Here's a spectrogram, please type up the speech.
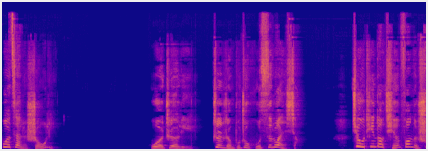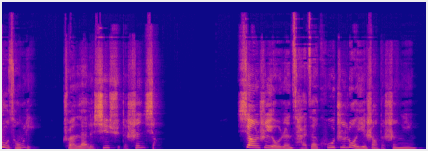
握在了手里。我这里正忍不住胡思乱想，就听到前方的树丛里传来了些许的声响，像是有人踩在枯枝落叶上的声音。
